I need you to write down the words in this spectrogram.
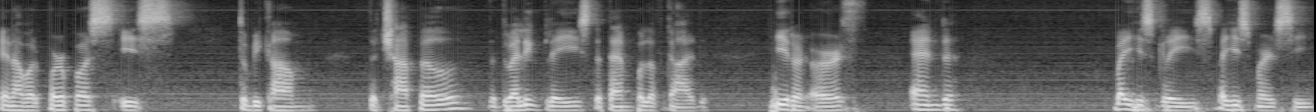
And our purpose is to become the chapel, the dwelling place, the temple of God here on earth, and by His grace, by His mercy,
